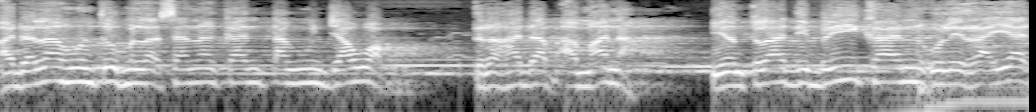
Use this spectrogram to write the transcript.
adalah untuk melaksanakan tanggungjawab terhadap amanah yang telah diberikan oleh rakyat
